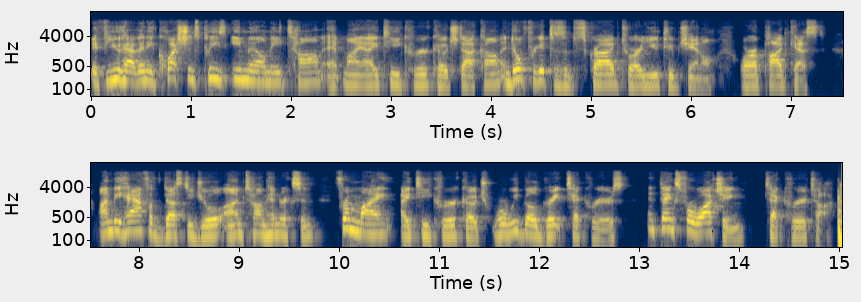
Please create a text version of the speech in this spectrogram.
If you have any questions please email me tom at myitcareercoach.com and don't forget to subscribe to our youtube channel or our podcast. On behalf of dusty jewell i'm tom hendrickson from my it career coach where we build great tech careers. And thanks for watching tech career talk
